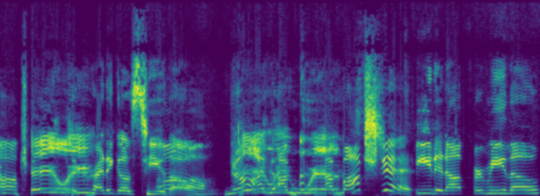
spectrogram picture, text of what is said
ah. Kaylee. The credit goes to you though. Ah. No, I, Kaylee I, I botched it. Eat it up for me though.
